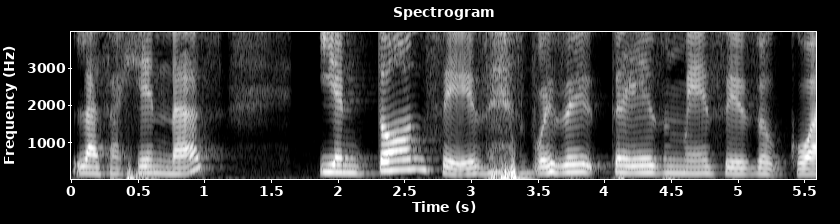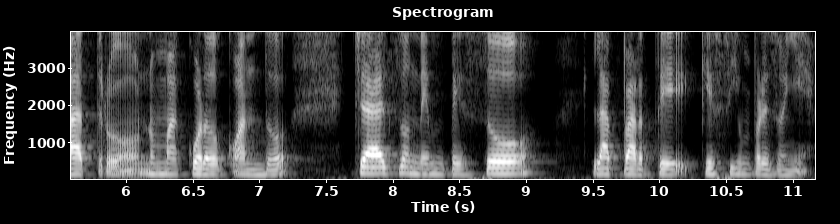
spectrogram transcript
las agendas. Y entonces, después de tres meses o cuatro, no me acuerdo cuándo, ya es donde empezó la parte que siempre soñé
